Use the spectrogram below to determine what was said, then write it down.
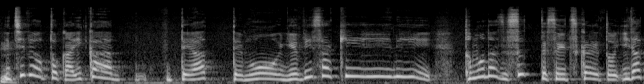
1秒とか以下であっても指先に伴わずスッて吸い付かれるとイラっ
